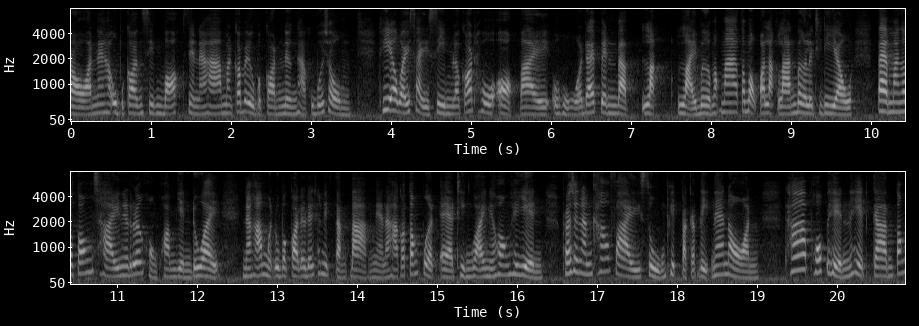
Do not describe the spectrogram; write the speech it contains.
ร้อนนะคะ อุปกรณ์ซิมบ็อกซ์เนี่ยนะคะ มันก็เป็นอุปกรณ์หนึ่งค่ะคุณผู้ชม ที่เอาไว้ใส่ซิม แล้วก็โทรออกไป โอ้โห ได้เป็นแบบหลักหลายเบอร์มาก ๆ ต้องบอกว่าหลักล้านเบอร์เลยทีเดียว แต่มันจะต้องใช้ในเรื่องของความเย็นด้วยนะคะ เหมือนอุปกรณ์อิเล็กทรอนิกส์ต่าง ๆ เนี่ยนะคะ ก็ต้องเปิดแอร์ทิ้งไว้ในห้องให้เย็น เพราะฉะนั้นค่าไฟสูงผิดปกติแน่นอน ถ้าพบเห็นเหตุการณ์ต้อง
